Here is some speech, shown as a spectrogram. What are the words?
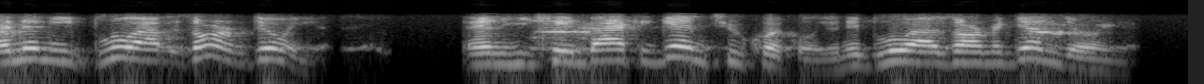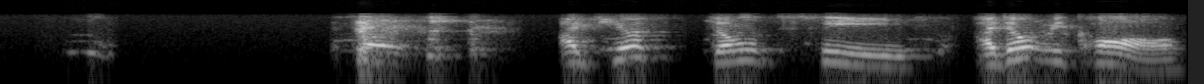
And then he blew out his arm doing it. And he came back again too quickly, and he blew out his arm again doing it. So I just don't see. I don't recall.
